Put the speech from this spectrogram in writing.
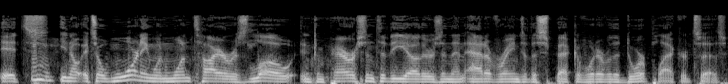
It's mm-hmm. you know it's a warning when one tire is low in comparison to the others and then out of range of the spec of whatever the door placard says.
